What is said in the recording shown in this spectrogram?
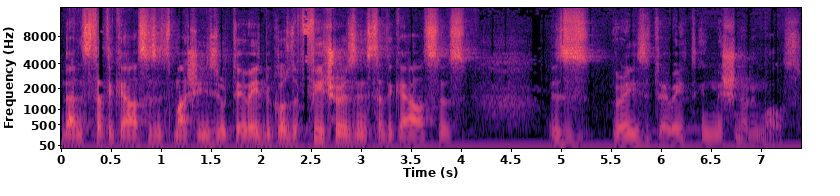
Than static analysis, it's much easier to evade because the features in static analysis is very easy to evade in machine learning models.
